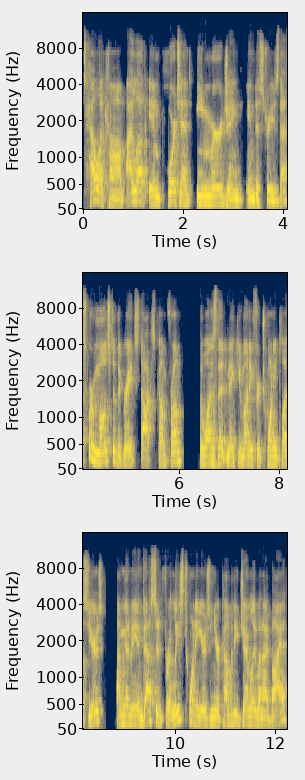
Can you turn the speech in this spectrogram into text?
telecom. I love important emerging industries. That's where most of the great stocks come from, the ones that make you money for 20 plus years. I'm going to be invested for at least 20 years in your company, generally when I buy it.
